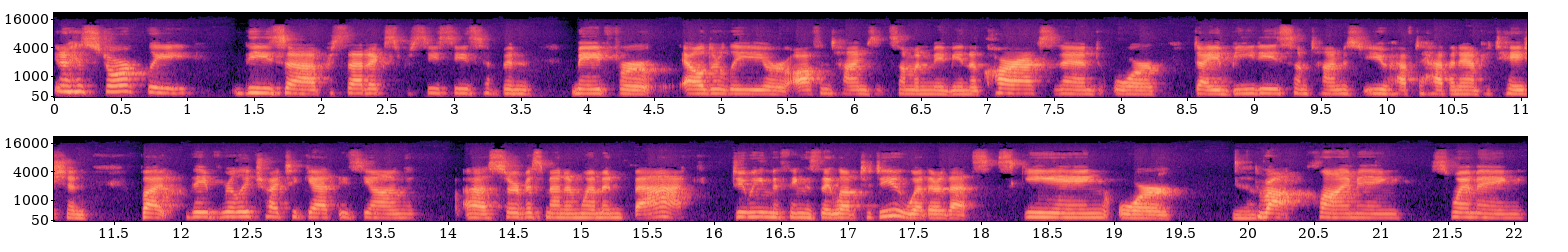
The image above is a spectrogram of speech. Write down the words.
you know historically these uh, prosthetics, prostheses, have been made for elderly, or oftentimes it's someone maybe in a car accident or diabetes. Sometimes you have to have an amputation. But they've really tried to get these young uh, servicemen and women back doing the things they love to do, whether that's skiing or yeah. rock climbing, swimming,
